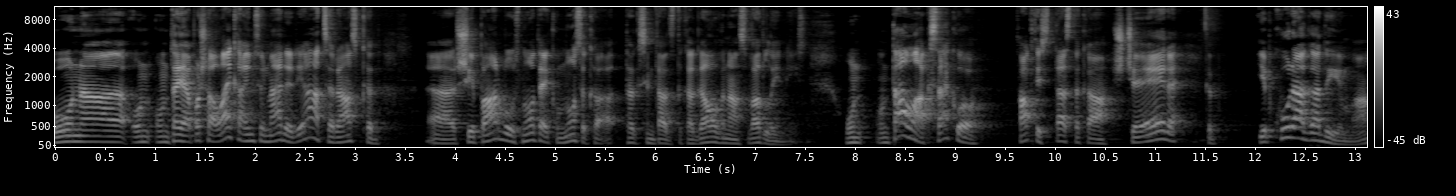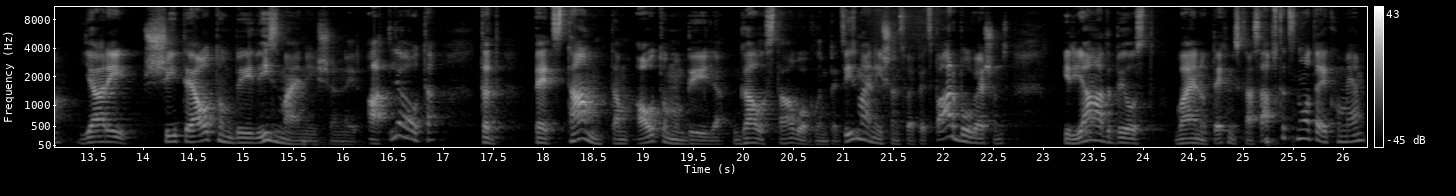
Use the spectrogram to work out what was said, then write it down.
Un, un, un tajā pašā laikā jums vienmēr ir jāatcerās, ka šie pārbūves noteikumi nosaka taksim, tādas tā galvenās vadlīnijas. Un, un tālāk seko faktiski tas tā šķēre, ka jebkurā gadījumā, ja arī šī automobīļa izmainīšana ir atļauta, tad pēc tam tam automobīļa gala stāvoklim, pēc izmainīšanas vai pēc pārbūvēšanas, ir jāatbilst vai nu tehniskās apskates noteikumiem,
